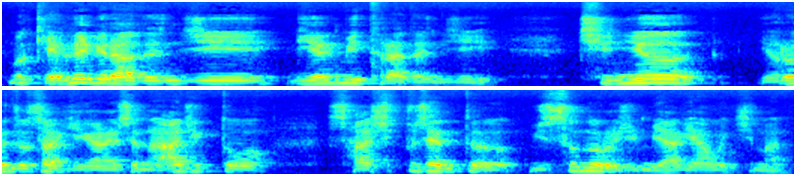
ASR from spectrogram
뭐 갤럽이라든지 리얼미터라든지 친여 여론조사 기관에서는 아직도 40% 윗선으로 지금 이야기하고 있지만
